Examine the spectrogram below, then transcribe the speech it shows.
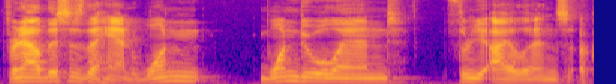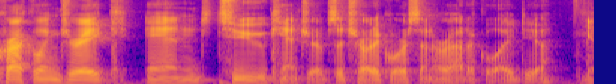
for now, this is the hand: one one dual land. Three islands, a crackling drake, and two cantrips, a chart a course, and a radical idea. Yeah.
